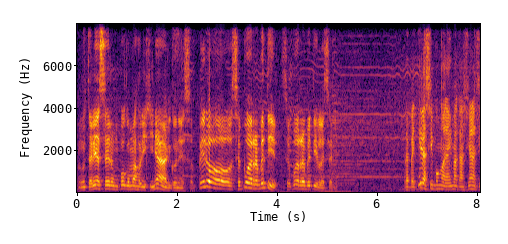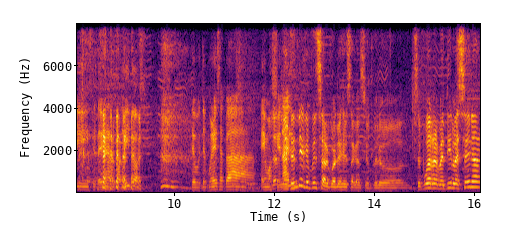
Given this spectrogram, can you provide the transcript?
Me gustaría ser un poco más original con eso. Pero se puede repetir, se puede repetir la escena. Repetir así pongo la misma canción, así se te vienen recuerditos. Te, te pones acá La- emocional. la tendría que pensar cuál es esa canción, pero se puede repetir la escena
